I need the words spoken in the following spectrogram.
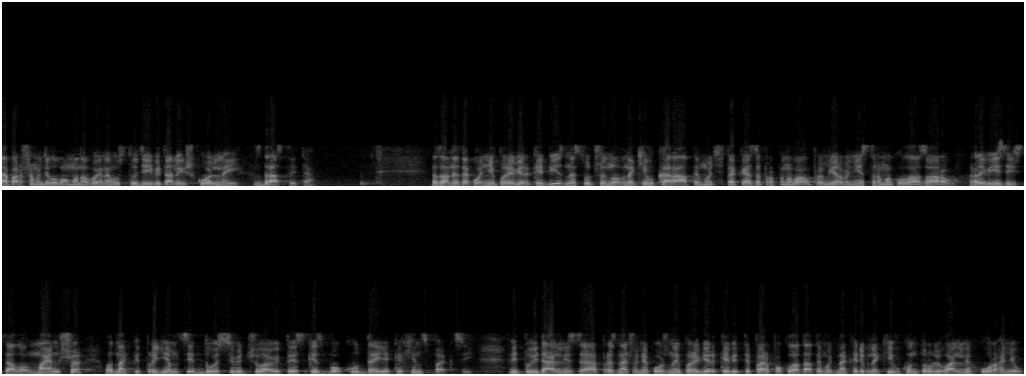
На першому діловому новини у студії Віталій Школьний. Здрастуйте. За незаконні перевірки бізнесу чиновників каратимуть. Таке запропонував прем'єр-міністр Микола Азаров. Ревізій стало менше, однак підприємці досі відчувають тиски з боку деяких інспекцій. Відповідальність за призначення кожної перевірки відтепер покладатимуть на керівників контролювальних органів,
